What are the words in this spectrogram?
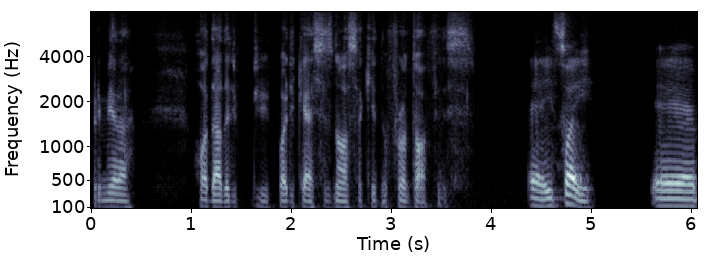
primeira rodada de, de podcasts nossa aqui do Front Office. É isso aí. É,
